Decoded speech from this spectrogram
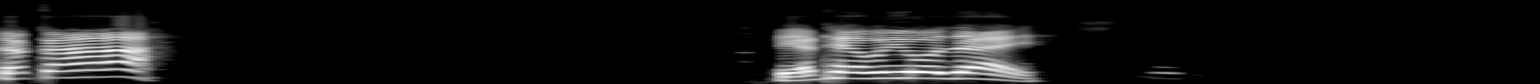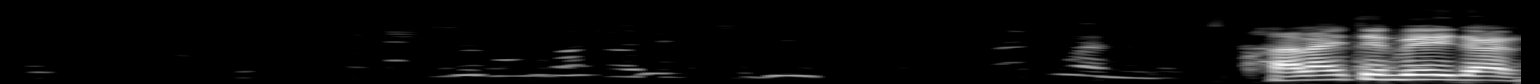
ટકા હેઠે વયો જાય હાલ અહીંથી બે જાય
